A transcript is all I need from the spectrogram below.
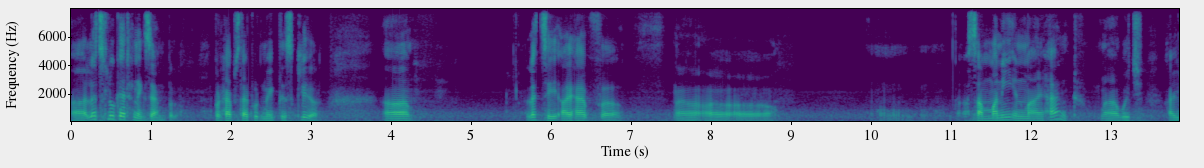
Let us look at an example, perhaps that would make this clear. Uh, Let us say I have uh, some money in my hand, which I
